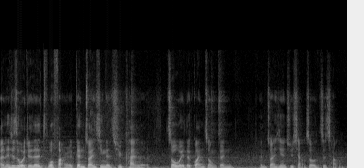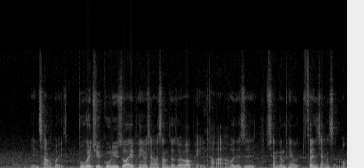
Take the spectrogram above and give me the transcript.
反正就是我觉得我反而更专心的去看了周围的观众，跟很专心的去享受这场演唱会，不会去顾虑说，哎，朋友想要上厕所要不要陪他，或者是想跟朋友分享什么，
